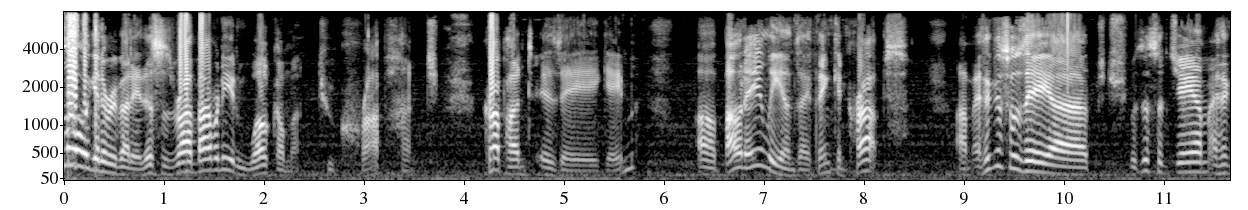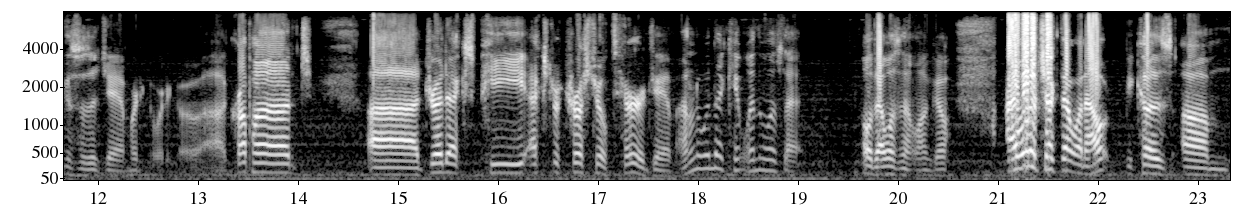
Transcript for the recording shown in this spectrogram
Hello again, everybody. This is Rob Boberty, and welcome to Crop Hunt. Crop Hunt is a game about aliens, I think, and crops. Um, I think this was a uh, was this a jam? I think this was a jam. Where'd it go? Where'd it go? Uh, Crop Hunt, uh, Dread XP, Extraterrestrial Terror Jam. I don't know when that came. When was that? Oh, that wasn't that long ago. I want to check that one out because um,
